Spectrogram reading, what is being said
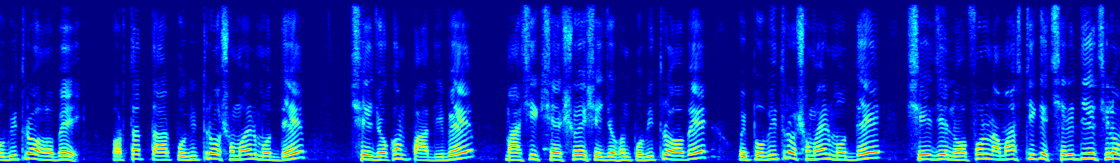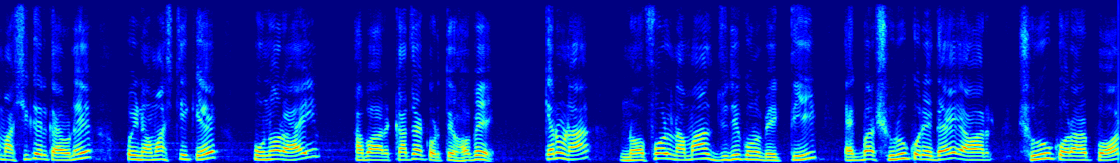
পবিত্র হবে, অর্থাৎ তার পবিত্র সময়ের মধ্যে সে যখন পা দিবে, মাসিক শেষ হয়ে সে যখন পবিত্র হবে, ওই পবিত্র সময়ের মধ্যে সে যে নফল নামাজটিকে ছেড়ে দিয়েছিল মাসিকের কারণে, ওই নামাজটিকে পুনরায় আবার কাজা করতে হবে। কেননা নফল নামাজ যদি কোনো ব্যক্তি একবার শুরু করে দেয়, আর শুরু করার পর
